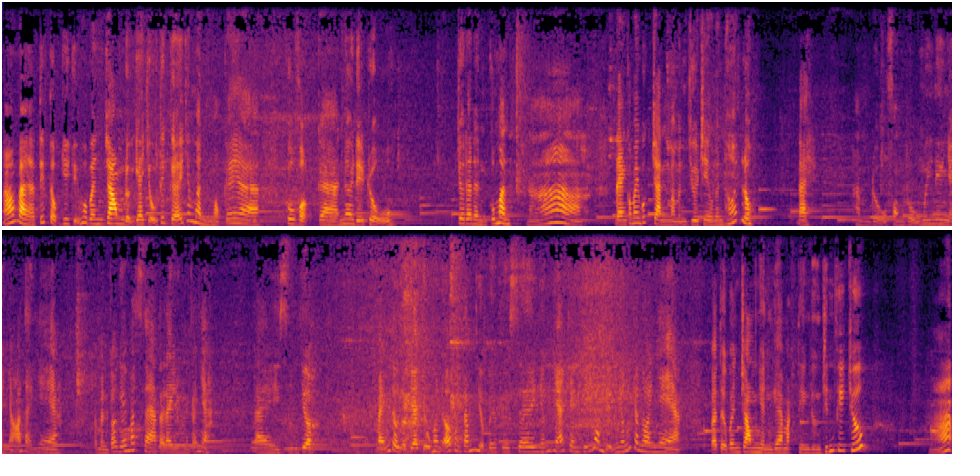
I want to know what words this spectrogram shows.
Đó, và tiếp tục di chuyển vào bên trong, được gia chủ thiết kế cho mình một cái ờ, khu vực ờ, nơi để rượu cho gia đình của mình. Đó, đang có mấy bức tranh mà mình chưa treo lên hết luôn. Đây hầm rượu, phòng rượu mini nhỏ nhỏ tại nhà. Mình có ghế massage tại đây luôn nè cả nhà. Đây, xin chưa? Mảng tường được gia chủ mình ốp bằng tấm nhựa PVC nhấn nhá trang trí làm điểm nhấn cho ngôi nhà. Và từ bên trong nhìn ra mặt tiền đường chính phía trước. Đó,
